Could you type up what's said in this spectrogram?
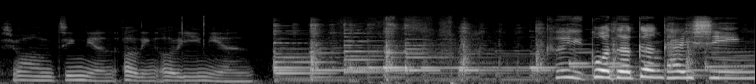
希望今年二零二一年可以过得更开心。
